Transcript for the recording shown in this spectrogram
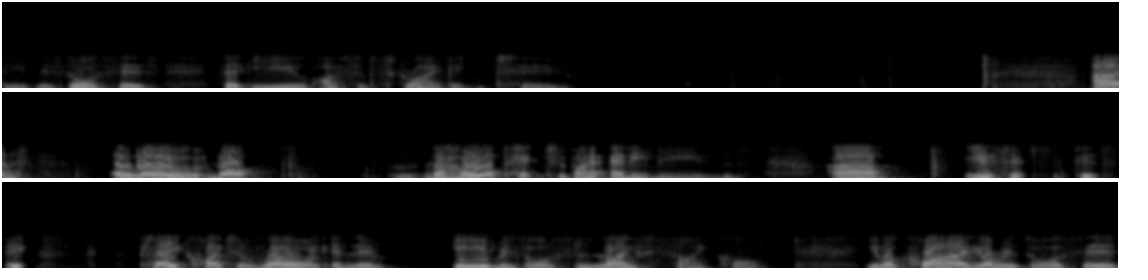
the resources that you are subscribing to. And although not the whole picture by any means, um, usage statistics play quite a role in the e-resource life cycle. You acquire your resources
